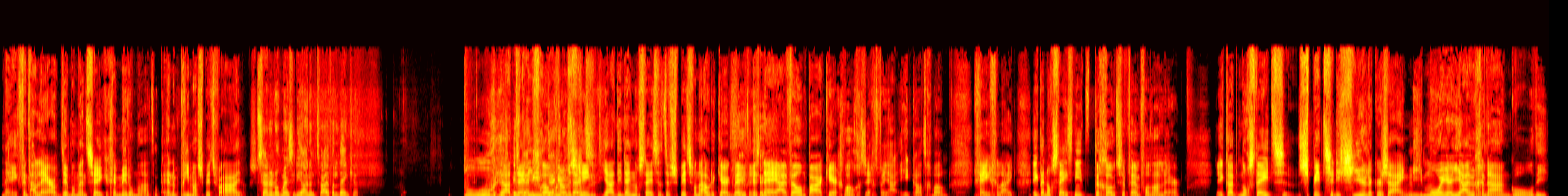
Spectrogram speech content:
nee, ik vind Haller op dit moment zeker geen middelmaat. En een prima spits voor Ajax. Zijn er nog mensen die aan hem twijfelen, denk je? Poeh, ja, is Danny, misschien. steeds? Ja, die denkt nog steeds dat de spits van de oude kerk beter is. Nee, hij heeft wel een paar keer gewoon gezegd van ja, ik had gewoon geen gelijk. Ik ben nog steeds niet de grootste fan van Haller. Ik heb nog steeds spitsen die sierlijker zijn, die Mhm. mooier juichen na een goal, die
